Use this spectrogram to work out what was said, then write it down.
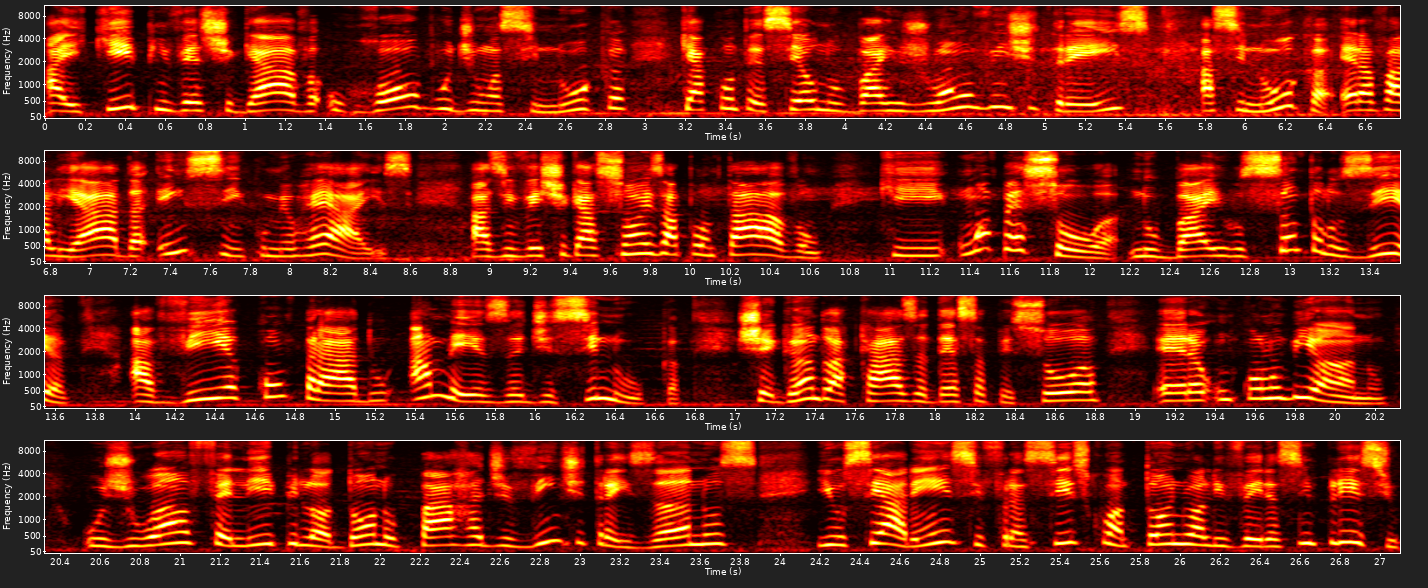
A equipe investigava o roubo de uma sinuca que aconteceu no bairro João 23. A sinuca era avaliada em 5 mil reais. As investigações apontavam que uma pessoa no bairro Santa Luzia havia comprado a mesa de sinuca. Chegando à casa dessa pessoa, era um colombiano o João Felipe Lodono Parra, de 23 anos, e o cearense Francisco Antônio Oliveira Simplício,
